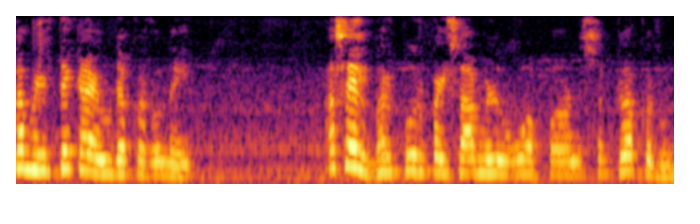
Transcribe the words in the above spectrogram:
तर मिळते का एवढं करू नये असेल भरपूर पैसा मिळवू आपण सगळं करू.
